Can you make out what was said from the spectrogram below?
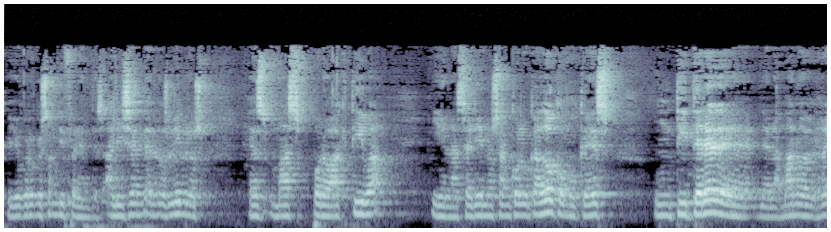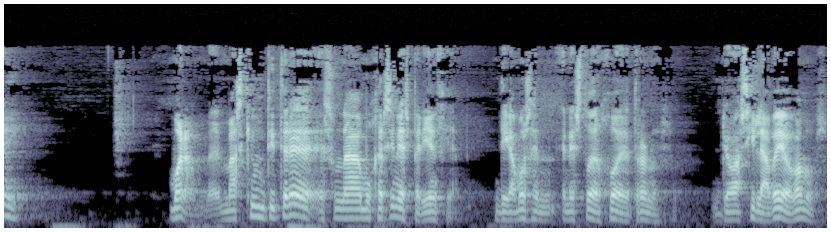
que yo creo que son diferentes. Alicent en los libros es más proactiva y en la serie nos han colocado como que es un títere de, de la mano del rey. Bueno, más que un títere, es una mujer sin experiencia, digamos, en, en esto del Juego de Tronos. Yo así la veo, vamos.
